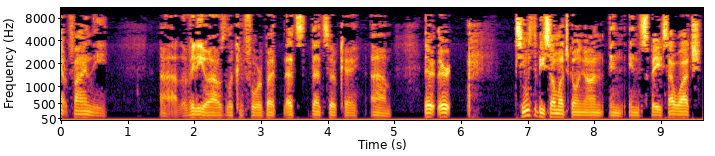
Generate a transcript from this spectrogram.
can't find the uh, the video I was looking for, but that's that's okay. Um, there there seems to be so much going on in in space. I watch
